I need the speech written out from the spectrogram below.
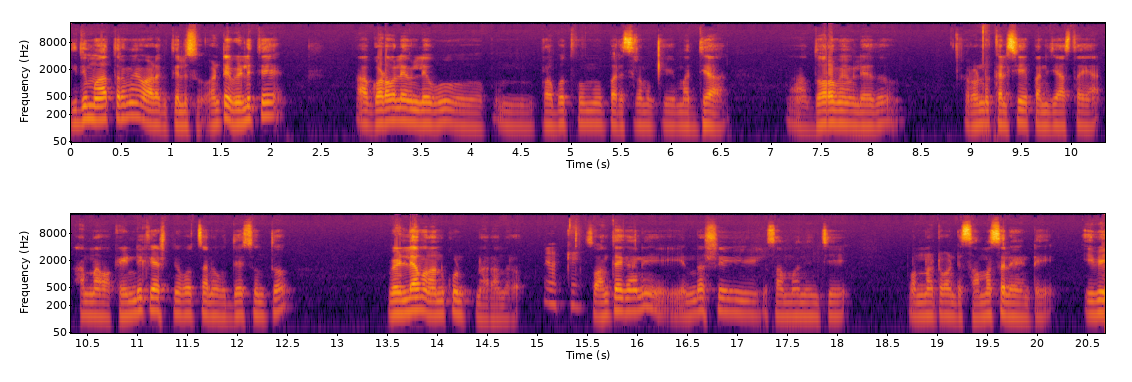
ఇది మాత్రమే వాళ్ళకి తెలుసు. అంటే వెళితే ఆ గొడవలు ఏమి లేవు ప్రభుత్వము పరిశ్రమకి మధ్య దూరం ఏమి లేదు. రెండు కలిసి పని చేస్తాయి అన్న ఒక ఇండికేషన్ ఇవ్వచ్చు అనే ఉద్దేశంతో వెళ్ళామని అనుకుంటున్నారు అందరూ. సో అంతేగాని ఇండస్ట్రీకి సంబంధించి ఉన్నటువంటి సమస్యలు ఏంటి ఇవి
